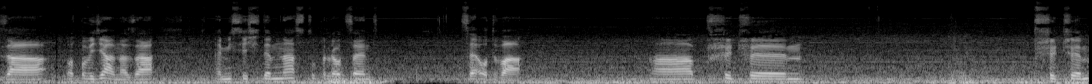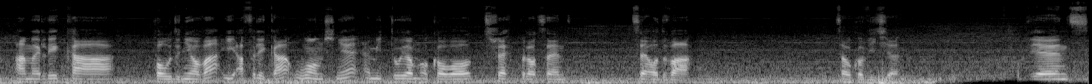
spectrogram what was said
za, odpowiedzialna za emisję 17% CO2. A przy czym przy czym Ameryka Południowa i Afryka łącznie emitują około 3% CO2 całkowicie. Więc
